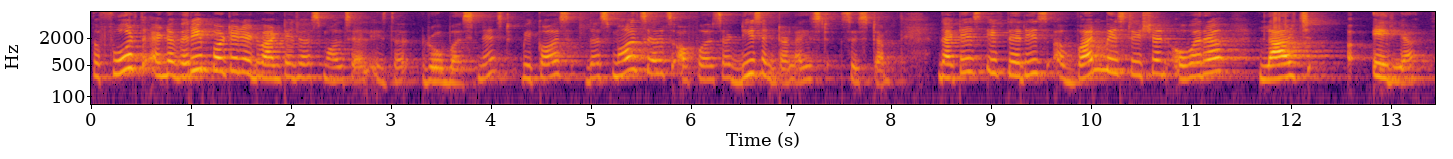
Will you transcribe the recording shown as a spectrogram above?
The fourth and a very important advantage of small cell is the robustness because the small cells offers a decentralized system. That is if there is a one base station over a large uh, area,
